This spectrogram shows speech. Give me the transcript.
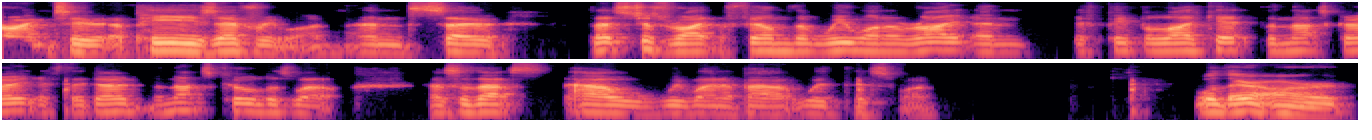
trying to appease everyone and so let's just write the film that we want to write and if people like it then that's great if they don't then that's cool as well and so that's how we went about with this one Well, there are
